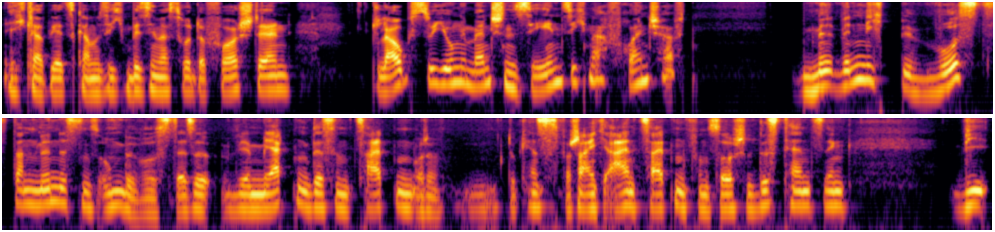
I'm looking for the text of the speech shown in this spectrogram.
Ich glaube, jetzt kann man sich ein bisschen was darunter vorstellen. Glaubst du, junge Menschen sehen sich nach Freundschaft? Wenn nicht bewusst, dann mindestens unbewusst. Also wir merken das in Zeiten, oder du kennst es wahrscheinlich auch in Zeiten von Social Distancing, wie,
